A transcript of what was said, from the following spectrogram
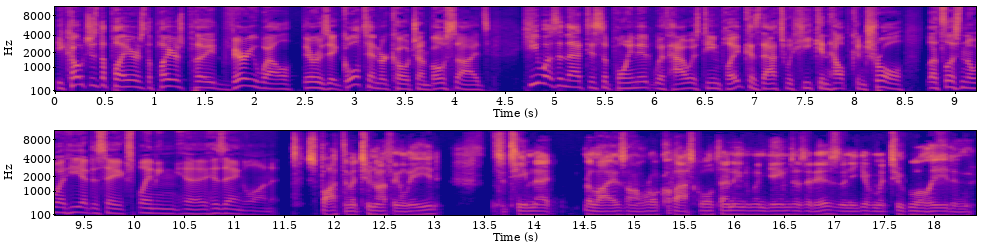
He coaches the players. The players played very well. There is a goaltender coach on both sides. He wasn't that disappointed with how his team played because that's what he can help control. Let's listen to what he had to say explaining uh, his angle on it. spot them a two nothing lead. It's a team that relies on world class goaltending to win games as it is. Then you give them a two goal lead, and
